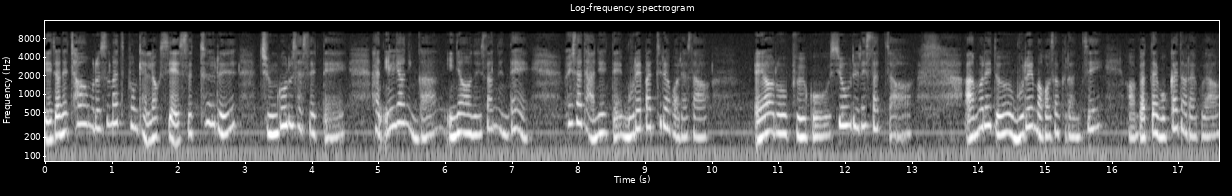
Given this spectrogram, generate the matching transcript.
예전에 처음으로 스마트폰 갤럭시 S2를 중고로 샀을 때 한 1년인가 2년을 썼는데 회사 다닐 때 물에 빠뜨려 버려서 에어로 불고 쇼를 했었죠. 아무래도 물을 먹어서 그런지 어, 몇 달 못 가더라고요.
